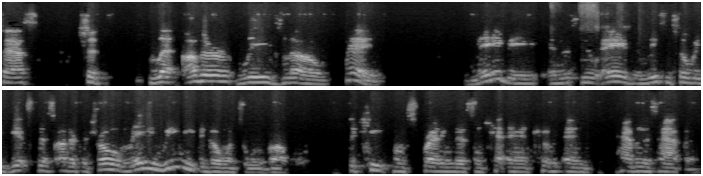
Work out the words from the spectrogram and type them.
test should let other leagues know, hey, maybe in this new age, at least until we get this under control, maybe we need to go into a bubble to keep from spreading this and and and having this happen.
